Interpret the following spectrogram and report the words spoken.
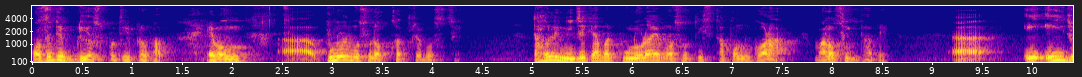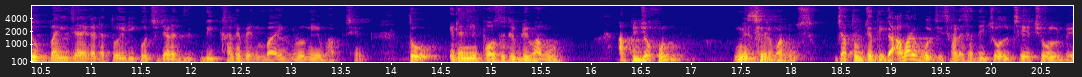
পজিটিভ বৃহস্পতির প্রভাব এবং পুনর্বসু নক্ষত্রে বসছে। তাহলে নিজেকে আবার পুনরায় বসতি স্থাপন করা মানসিকভাবে এই এই যোগ বা এই জায়গাটা তৈরি করছে যারা দীক্ষা নেবেন বা এগুলো নিয়ে ভাবছেন। তো এটা নিয়ে পজিটিভলি ভাবুন। আপনি যখন মেসের মানুষ, জাতক জাতিকা আবার বলছি, সাড়ে সাথে চলছে, চলবে,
